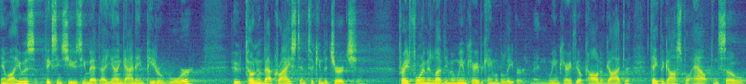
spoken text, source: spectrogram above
And while he was fixing shoes, he met a young guy named Peter Warr, who told him about Christ and took him to church and prayed for him and loved him. And William Carey became a believer. And William Carey felt called of God to take the gospel out. And so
